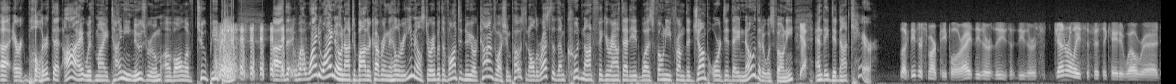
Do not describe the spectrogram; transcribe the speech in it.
Uh, Eric Boehlert, that I, with my tiny newsroom of all of two people, uh, that, well, why do I know not to bother covering the Hillary email story, but the vaunted New York Times, Washington Post, and all the rest of them could not figure out that it was phony from the jump, or did they know that it was phony? Yeah. And they did not care. Look, these are smart people, right? These are these these are generally sophisticated, well-read.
